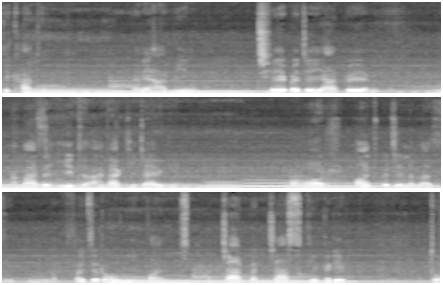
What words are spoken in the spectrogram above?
दिखा दें। मैंने अभी छः बजे यहाँ पे नमाज़ ईद अदा की जाएगी। और पाँच बजे नमाज़ फजर होगी, पाँच, चार पचास के करीब। तो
